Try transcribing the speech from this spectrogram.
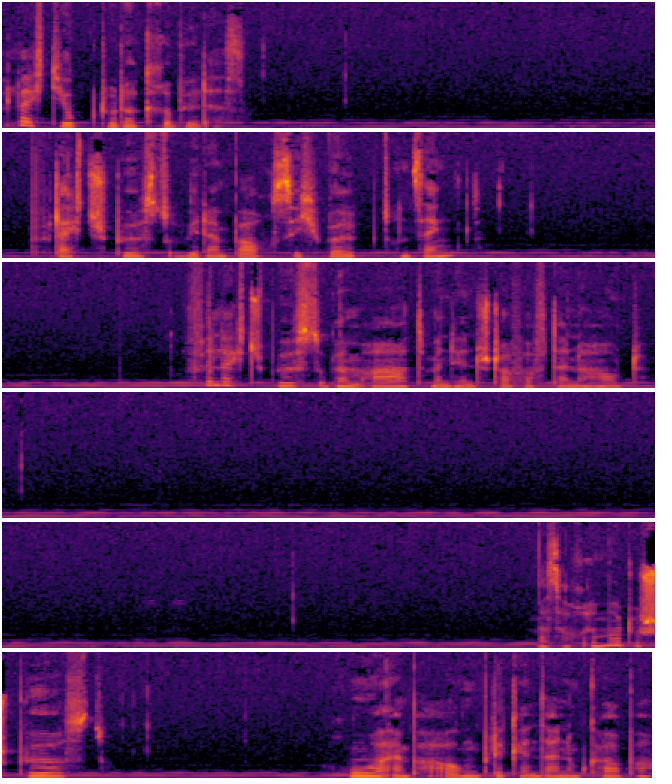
Vielleicht juckt oder kribbelt es. Vielleicht spürst du, wie dein Bauch sich wölbt und senkt. Vielleicht spürst du beim Atmen den Stoff auf deiner Haut. Was auch immer du spürst, ruhe ein paar Augenblicke in deinem Körper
